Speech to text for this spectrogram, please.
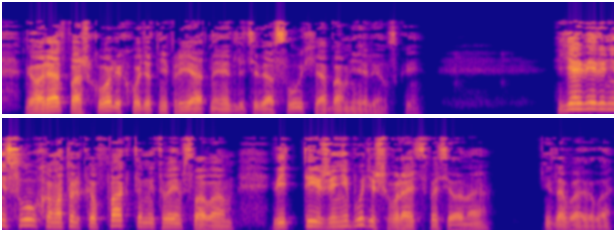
— Говорят, по школе ходят неприятные для тебя слухи обо мне, Ленской. — Я верю не слухам, а только фактам и твоим словам. Ведь ты же не будешь врать, — спросила она и добавила.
